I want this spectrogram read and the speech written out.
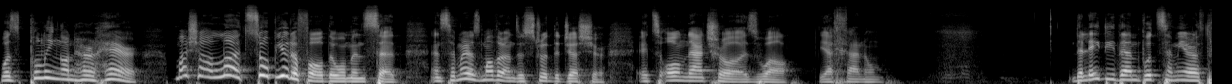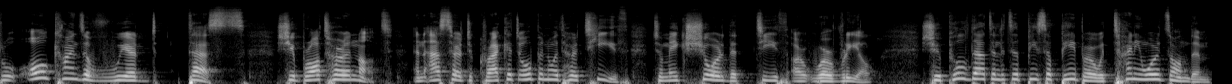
was pulling on her hair. MashaAllah, it's so beautiful, the woman said. And Samira's mother understood the gesture. It's all natural as well. Ya khanum. The lady then put Samira through all kinds of weird tests. She brought her a nut and asked her to crack it open with her teeth to make sure the teeth are, were real. She pulled out a little piece of paper with tiny words on them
